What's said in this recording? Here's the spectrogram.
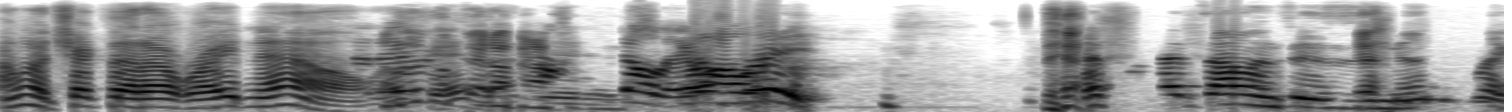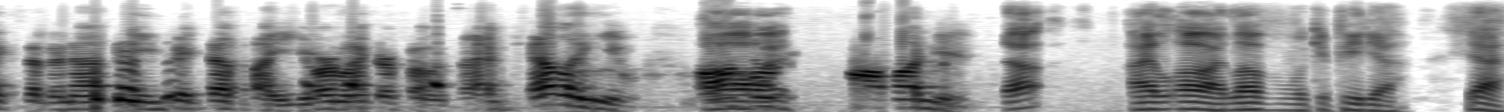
I'm gonna check that out right now. Okay. No, they're Feel all free. That's what that silence is a million clicks that are not being picked up by your microphones. I'm telling you. Oh, Operation Paul Bunyan. Yeah. I oh, I love Wikipedia. Yeah.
